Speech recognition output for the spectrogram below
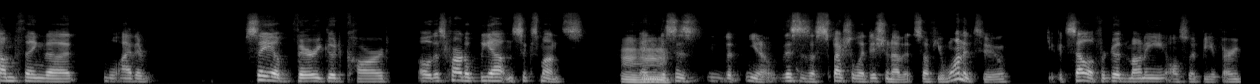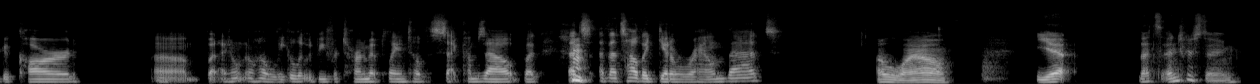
something that will either say a very good card oh this card will be out in six months Mhm. and this is the you know this is a special edition of it so if you wanted to you could sell it for good money also it'd be a very good card um, but i don't know how legal it would be for tournament play until the set comes out but that's that's how they get around that Oh wow. Yeah, that's interesting.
